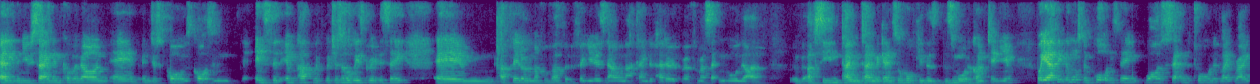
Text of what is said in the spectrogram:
Ellie, the new signing coming on, um, and just cause causing instant impact, which, which is always great to see. Um, I've played on off with her for, for years now, and that kind of header for my second goal that I've I've seen time and time again. So hopefully there's there's more to continue. But yeah, I think the most important thing was setting the tone of like right,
